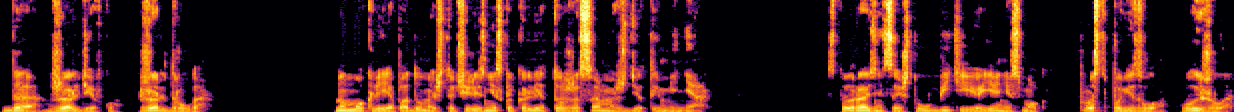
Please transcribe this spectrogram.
Да, жаль девку, жаль друга. Но мог ли я подумать, что через несколько лет то же самое ждет и меня? С той разницей, что убить ее я не смог. Просто повезло, выжила.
